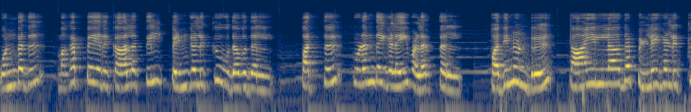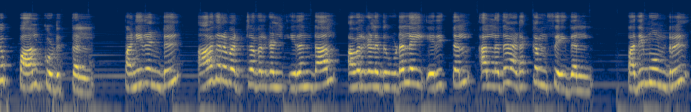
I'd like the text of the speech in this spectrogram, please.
ஒன்பது மகப்பேறு காலத்தில் பெண்களுக்கு உதவுதல். பத்து குழந்தைகளை வளர்த்தல். பதினொன்று தாயில்லாத பிள்ளைகளுக்கு பால் கொடுத்தல். பனிரெண்டு ஆதரவற்றவர்கள் இறந்தால் அவர்களது உடலை எரித்தல் அல்லது அடக்கம் செய்தல். பதிமூன்று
